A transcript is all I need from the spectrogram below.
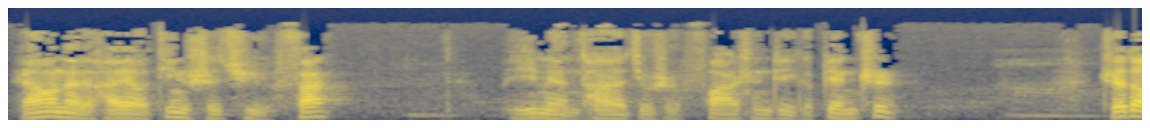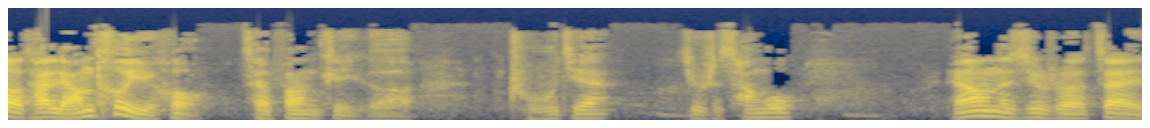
然后呢还要定时去翻，以免它就是发生这个变质。直到它凉透以后，才放这个储物间，就是仓库。然后呢，就是说在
